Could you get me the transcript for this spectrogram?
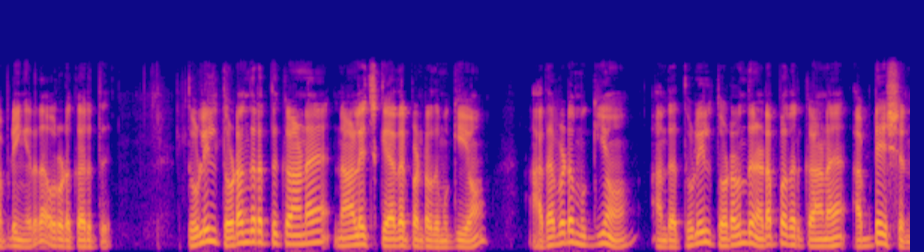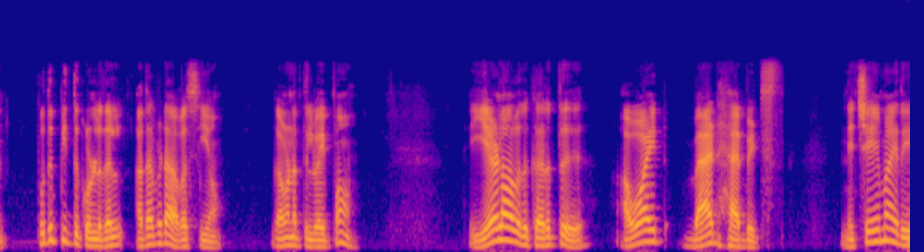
அப்படிங்கிறது அவரோட கருத்து. தொழில் தொடங்குறதுக்கான நாலேஜ் கேதர் பண்ணுறது முக்கியம். அதை விட முக்கியம் அந்த தொழில் தொடர்ந்து நடப்பதற்கான அப்டேஷன் புதுப்பித்து கொள்ளுதல் அதை விட அவசியம். கவனத்தில் வைப்போம். ஏழாவது கருத்து அவாய்ட் பேட் ஹேபிட்ஸ் நிச்சயமாக இது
